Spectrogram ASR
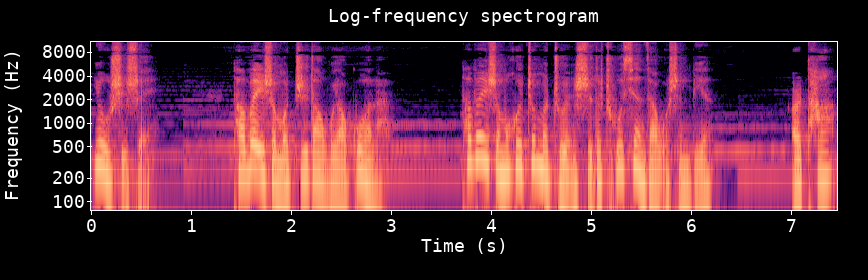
又是谁？他为什么知道我要过来？他为什么会这么准时的出现在我身边？而他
